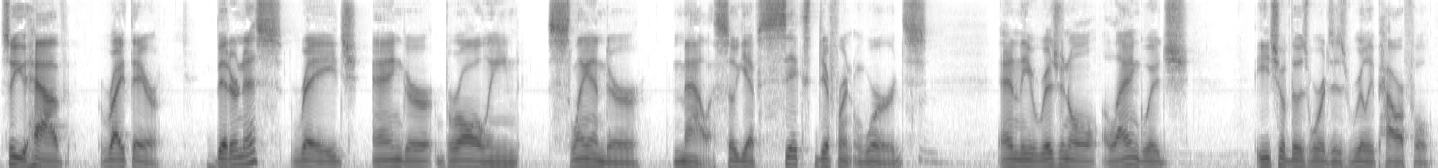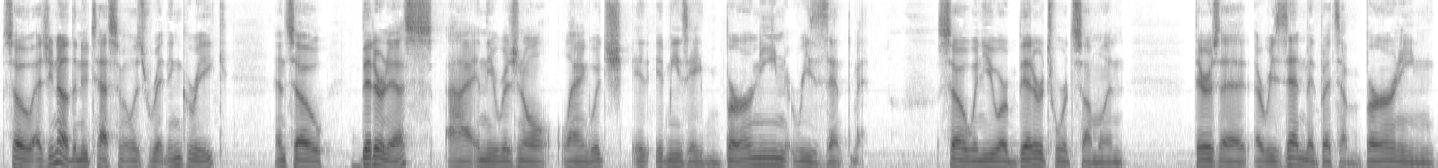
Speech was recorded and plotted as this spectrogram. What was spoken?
So you have right there bitterness, rage, anger, brawling, slander, malice. So you have six different words. And the original language, each of those words is really powerful. So, as you know, the New Testament was written in Greek. And so, bitterness uh, in the original language, it, it means a burning resentment. So, when you are bitter towards someone, there's a, a resentment, but it's a burning,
